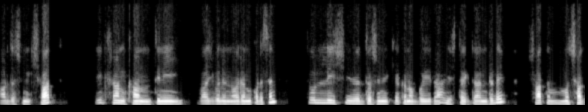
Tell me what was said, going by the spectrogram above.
আট দশমিক সাত। ইরফান খান তিনি বাইশ বলে নয় রান করেছেন। চল্লিশ, দশমিক একানব্বই স্ট্রাইক রেটে সাত সাত,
